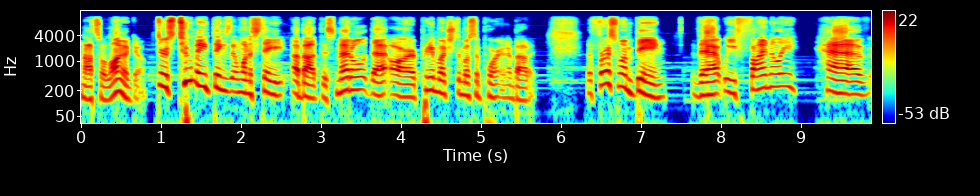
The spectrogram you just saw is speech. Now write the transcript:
not so long ago. There's two main things I want to state about this medal that are pretty much the most important about it. The first one being that we finally have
